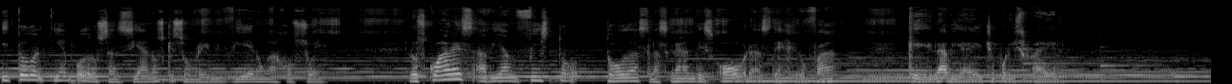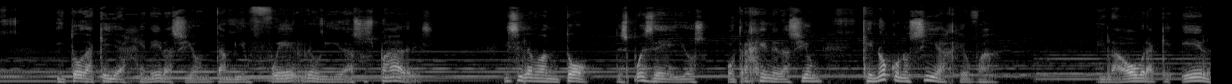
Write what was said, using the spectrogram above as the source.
y todo el tiempo de los ancianos que sobrevivieron a Josué, los cuales habían visto todas las grandes obras de Jehová que él había hecho por Israel. Y toda aquella generación también fue reunida a sus padres, y se levantó después de ellos otra generación que no conocía a Jehová, ni la obra que él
